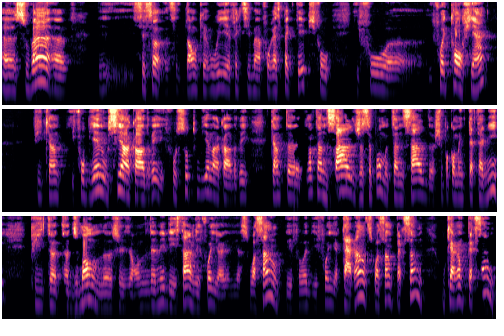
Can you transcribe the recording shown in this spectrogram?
Euh, souvent, euh, c'est ça. Donc oui, effectivement, il faut respecter, puis il faut, il faut, il faut être confiant. Puis quand il faut bien aussi encadrer, il faut surtout bien encadrer. Quand euh, quand t'as une salle, je sais pas, mais t'as une salle de je sais pas combien de tatamis, puis t'as as du monde. Là, on a donné des stages, des fois il y a, il y a 60, des fois des fois il y a 40, 60 personnes ou 40 personnes.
